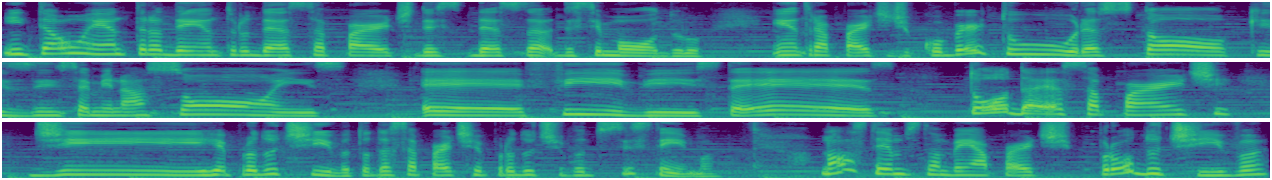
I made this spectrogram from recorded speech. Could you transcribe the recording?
Então entra dentro dessa parte desse, dessa, desse módulo, entra a parte de coberturas, toques, inseminações, é, FIVs, TES, toda essa parte de reprodutiva, toda essa parte reprodutiva do sistema. Nós temos também a parte produtiva,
